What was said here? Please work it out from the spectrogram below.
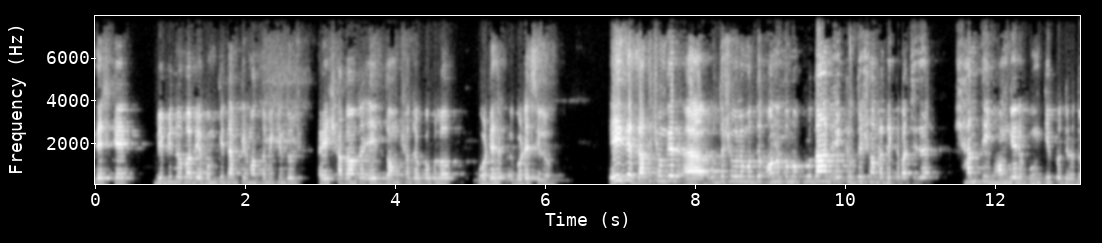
দেশকে বিভিন্নভাবে হুমকি দামকির মাধ্যমে কিন্তু এই সাধারণত এই ধ্বংসযজ্ঞগুলো ঘটে, ঘটেছিল। এই যে জাতিসংঘের উদ্দেশ্যগুলোর মধ্যে অন্যতম প্রধান একটি উদ্দেশ্য আমরা দেখতে পাচ্ছি যে শান্তি ভঙ্গের হুমকি প্রতিহত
